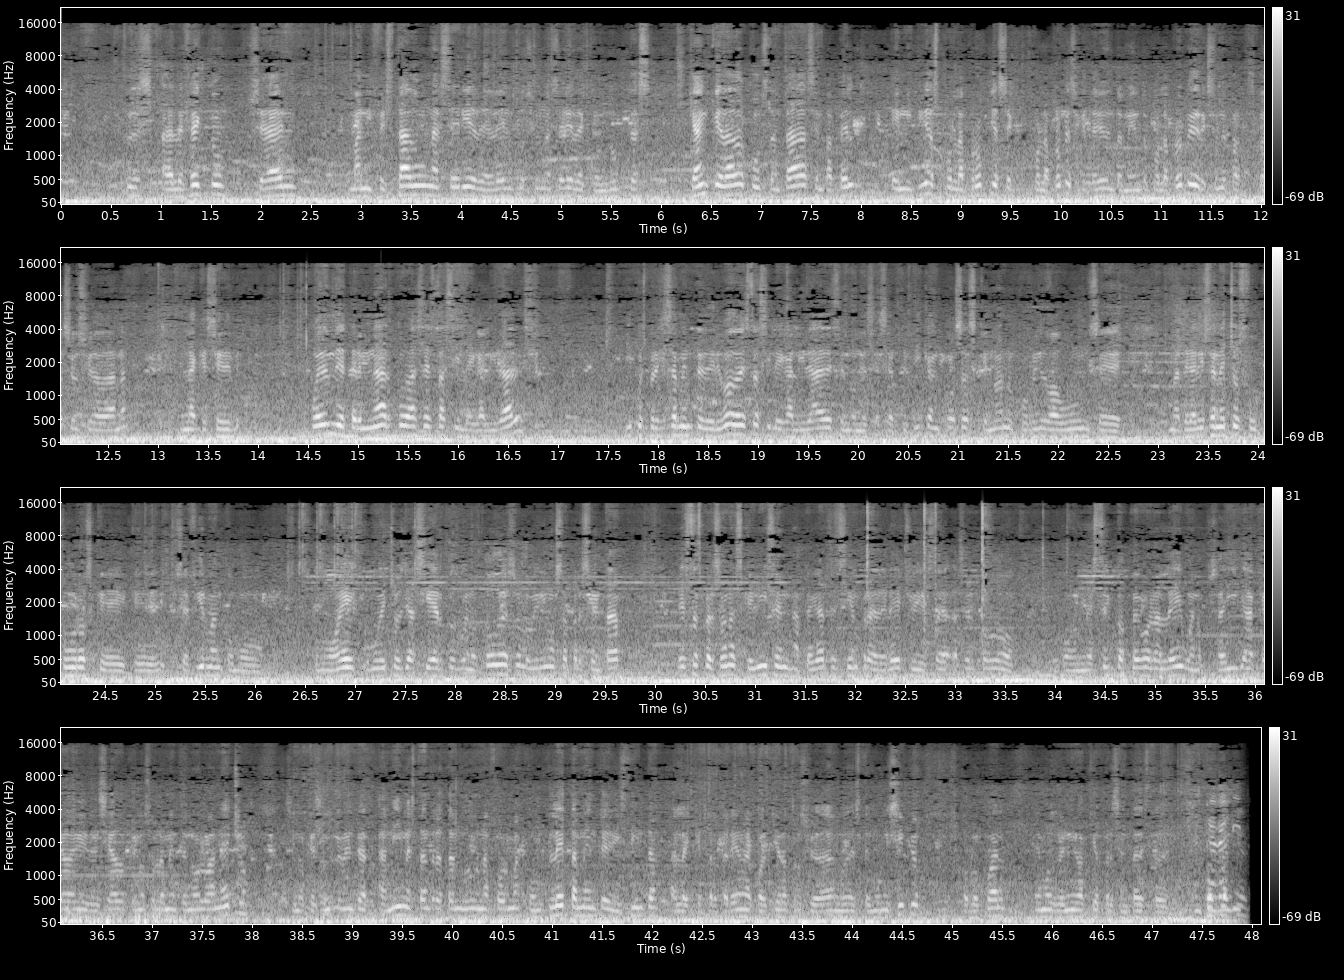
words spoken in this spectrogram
Entonces, al efecto, se han manifestado una serie de eventos y una serie de conductas que han quedado constatadas en papel, emitidas por la propia, por la propia Secretaría de Ayuntamiento, por la propia Dirección de Participación Ciudadana, en la que se pueden determinar todas estas ilegalidades y pues precisamente derivado de estas ilegalidades en donde se certifican cosas que no han ocurrido aún, se materializan hechos futuros que, se firman como como, hechos ya ciertos. Bueno, todo eso lo vinimos a presentar. Estas personas que dicen apegarse siempre a derecho y hacer todo con estricto apego a la ley, bueno, pues ahí ya queda evidenciado que no solamente no lo han hecho, sino que simplemente a, mí me están tratando de una forma completamente distinta a la que tratarían a cualquier otro ciudadano de este municipio, por lo cual hemos venido aquí a presentar esta denuncia.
